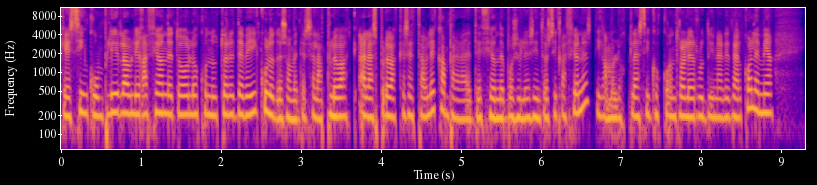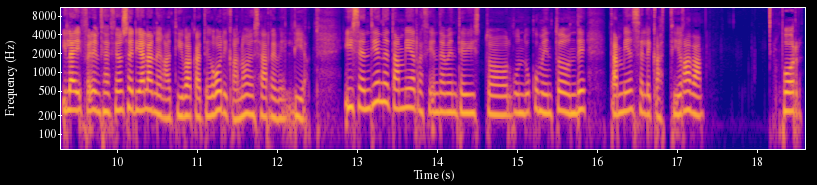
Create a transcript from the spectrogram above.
que sin cumplir la obligación de todos los conductores de vehículos de someterse a las pruebas, a las pruebas que se establezcan para la detección de posibles intoxicaciones, digamos los clásicos controles rutinarios de alcoholemia, y la diferenciación sería la negativa categórica, ¿no? esa rebeldía. Y se entiende también, recientemente he visto algún documento donde también se le castigaba por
